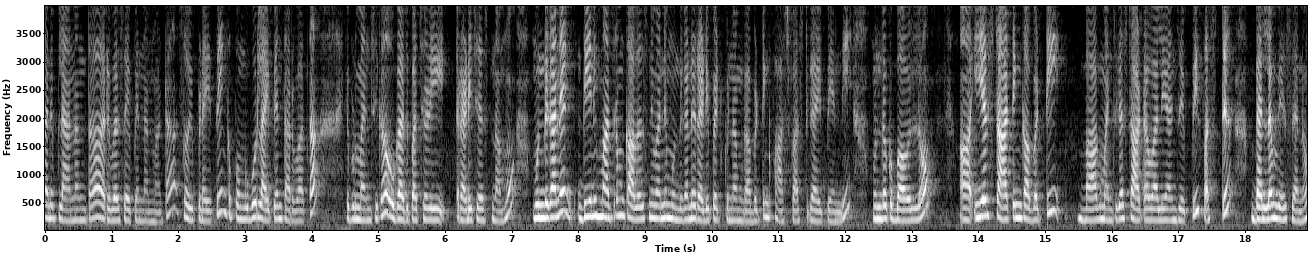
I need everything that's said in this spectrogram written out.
కానీ ప్లాన్ అంతా రివర్స్ అయిపోయింది అనమాట సో ఇప్పుడైతే ఇంకా పొంగుబూర్లు అయిపోయిన తర్వాత ఇప్పుడు మంచిగా ఉగాది పచ్చడి రెడీ చేస్తున్నాము. ముందుగానే దీనికి మాత్రం కావాల్సినవన్నీ ముందుగానే రెడీ పెట్టుకున్నాం కాబట్టి ఇంక ఫాస్ట్ ఫాస్ట్గా అయిపోయింది. ముందు ఒక బౌల్లో ఇయర్ స్టార్టింగ్ కాబట్టి బాగా మంచిగా స్టార్ట్ అవ్వాలి అని చెప్పి ఫస్ట్ బెల్లం వేశాను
